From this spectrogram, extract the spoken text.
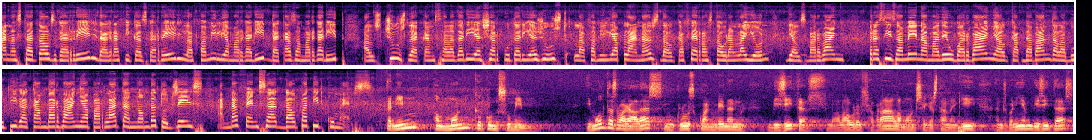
Han estat els Garrell, de Gràfiques Garrell, la família Margarit, de Casa Margarit, els Just, de Canceladeria Xarcuteria Just, la família Planes, del Cafè Restaurant Laion i els Barbany. Precisament Amadeu Barbany, al capdavant de la botiga Can Barbany, ha parlat en nom de tots ells en defensa del petit comerç. Tenim el món que consumim i moltes vegades, inclús quan venen visites, la Laura ho sabrà, la Montse que estan aquí, ens venien visites,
